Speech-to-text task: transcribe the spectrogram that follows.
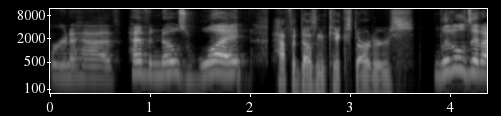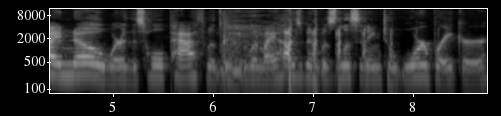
We're gonna have heaven knows what. half a dozen Kickstarters. Little did I know where this whole path would lead when my husband was listening to Warbreaker.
